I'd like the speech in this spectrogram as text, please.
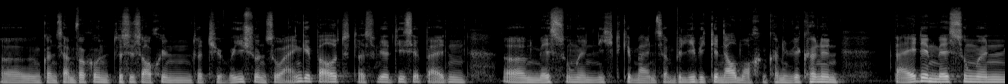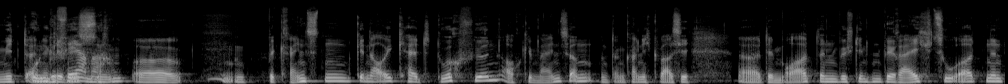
Äh, ganz einfach, und das ist auch in der Theorie schon so eingebaut, dass wir diese beiden äh, Messungen nicht gemeinsam beliebig genau machen können. Wir können beide Messungen mit einer Ungefähr gewissen äh, begrenzten Genauigkeit durchführen, auch gemeinsam. Und dann kann ich quasi äh, dem Ort einen bestimmten Bereich zuordnen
